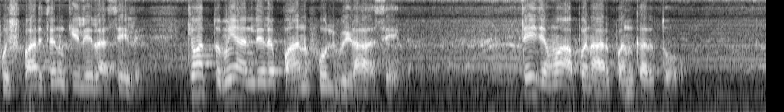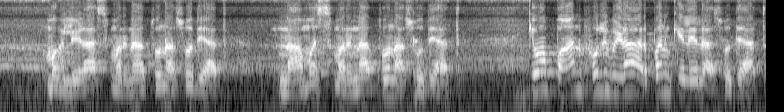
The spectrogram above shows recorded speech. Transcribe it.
पुष्पार्चन केलेलं असेल किंवा तुम्ही आणलेलं पान फुल विडा असेल ते जेव्हा आपण अर्पण करतो मग लीळा स्मरणातून असू द्यात नामस्मरणातून असू द्यात किंवा पान फुल विडा अर्पण केलेलं असू द्यात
